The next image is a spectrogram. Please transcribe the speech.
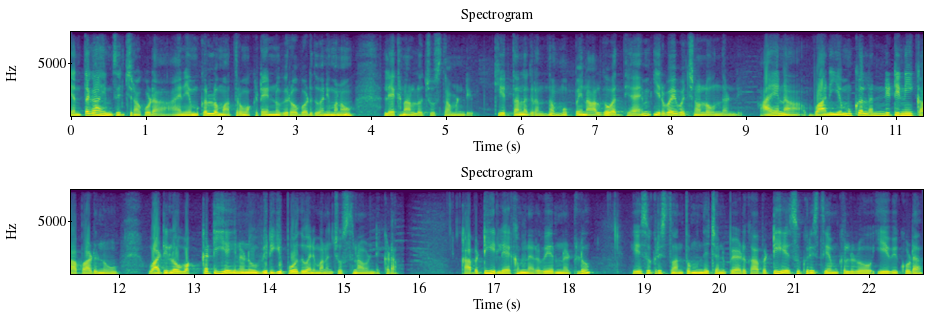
ఎంతగా హింసించినా కూడా ఆయన ఎముకల్లో మాత్రం ఒకటైనను విరవబడదు అని మనం లేఖనాల్లో చూస్తామండి. కీర్తనల గ్రంథం ముప్పై నాలుగవ అధ్యాయం ఇరవై వచనంలో ఉందండి. ఆయన వాని ఎముకలన్నిటినీ కాపాడును వాటిలో ఒక్కటి అయినను విరిగిపోదు అని మనం చూస్తున్నామండి ఇక్కడ. కాబట్టి ఈ లేఖం నెరవేరినట్లు యేసుక్రీస్తు అంతకుముందే చనిపోయాడు కాబట్టి యేసుక్రీస్తు ఎముకలలో ఏవి కూడా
